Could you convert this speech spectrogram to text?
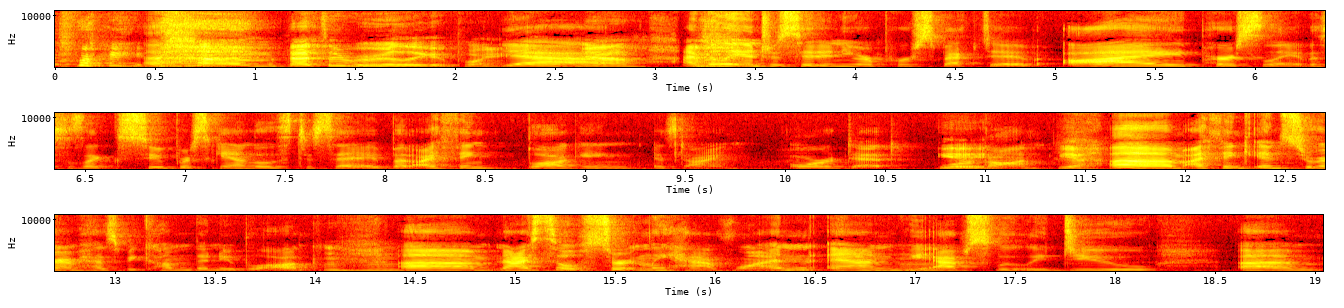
right. Um, That's a really good point. yeah. Yeah. I'm really interested in your perspective. I personally, this is like super scandalous to say, but I think blogging is dying or dead or Yeah, gone. yeah. Mm-hmm. Um, I think Instagram has become the new blog. Um, now, I still certainly have one, and we absolutely do. Um,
